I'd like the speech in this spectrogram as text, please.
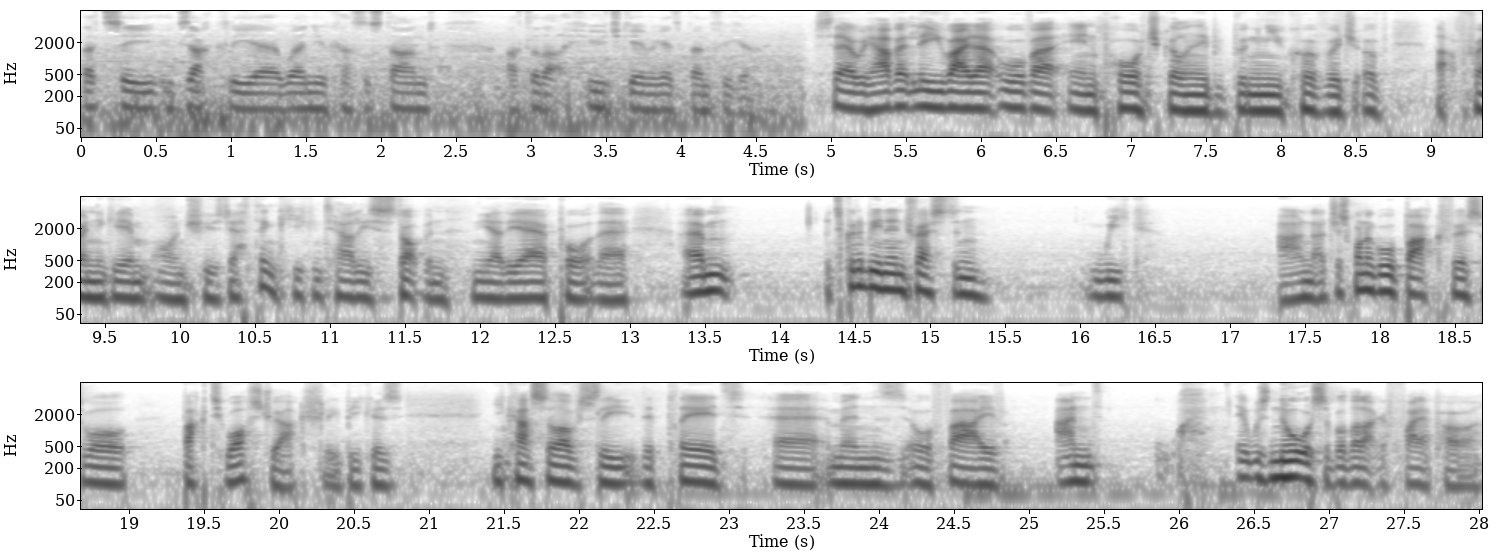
let's see exactly uh, where Newcastle stand after that huge game against Benfica. So there we have it. Lee Ryder over in Portugal, and he'll be bringing you coverage of that friendly game on Tuesday. I think you can tell he's stopping near the airport there. Um, it's going to be an interesting week, and I just want to go back first of all back to Austria actually because Newcastle obviously they played uh, Mainz 05 and it was noticeable the lack of firepower.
